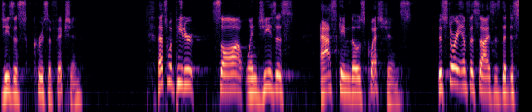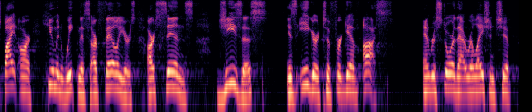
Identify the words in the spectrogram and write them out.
Jesus' crucifixion. That's what Peter saw when Jesus asked him those questions. This story emphasizes that despite our human weakness, our failures, our sins, Jesus is eager to forgive us and restore that relationship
